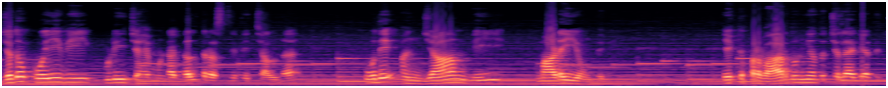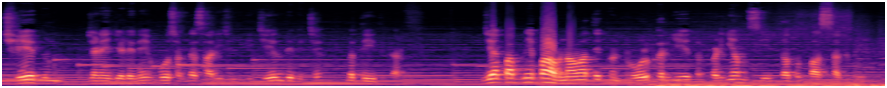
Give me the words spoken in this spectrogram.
ਜਦੋਂ ਕੋਈ ਵੀ ਕੁੜੀ ਚਾਹੇ ਮੁੰਡਾ ਗਲਤ ਰਸਤੇ ਤੇ ਚੱਲਦਾ, ਉਹਦੇ ਅੰਜਾਮ ਵੀ ਮਾੜੇ ਹੀ ਆਉਂਦੇ ਨੇ। ਇੱਕ ਪਰਿਵਾਰ ਦੁਨੀਆ ਤੋਂ ਚਲਾ ਗਿਆ ਤੇ 6 ਜਣੇ ਜਿਹੜੇ ਨੇ, ਹੋ ਸਕਦਾ ਸਾਰੀ ਜ਼ਿੰਦਗੀ ਜੇਲ੍ਹ ਦੇ ਵਿੱਚ ਬਤੀਤ ਕਰਨ। ਜੇ ਆਪਾਂ ਆਪਣੀਆਂ ਭਾਵਨਾਵਾਂ ਤੇ ਕੰਟਰੋਲ ਕਰੀਏ, ਤਾਂ ਬੜੀਆਂ ਮੁਸੀਬਤਾਂ ਤੋਂ ਬਚ ਸਕਦੇ ਹਾਂ।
